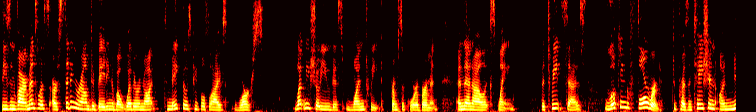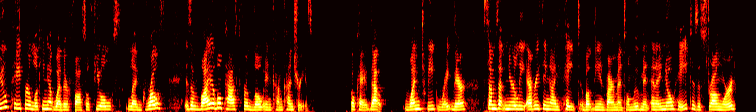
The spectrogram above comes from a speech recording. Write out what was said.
These environmentalists are sitting around debating about whether or not to make those people's lives worse. Let me show you this one tweet from Tzeporah Berman, and then I'll explain. The tweet says, looking forward to presentation on new paper looking at whether fossil fuels led growth is a viable path for low income countries. Okay, that one tweet right there sums up nearly everything I hate about the environmental movement. And I know hate is a strong word,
